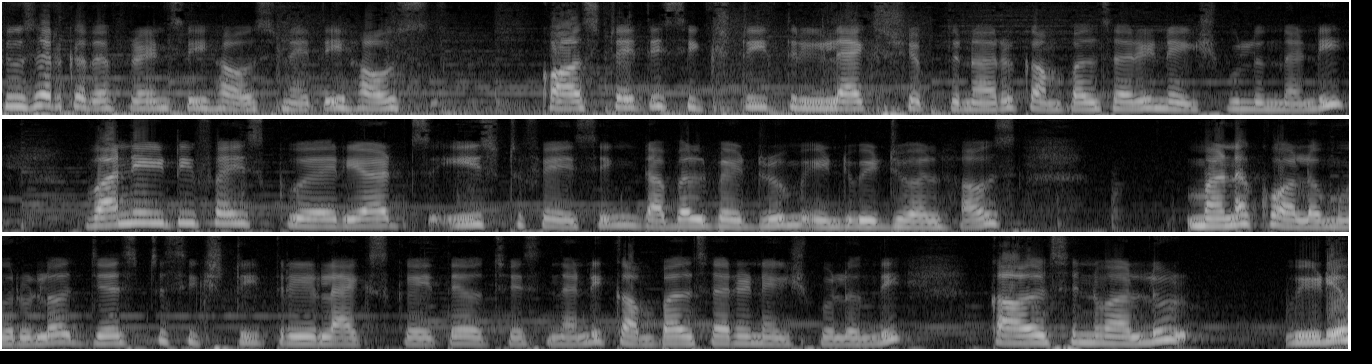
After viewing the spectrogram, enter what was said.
చూసారు కదా ఫ్రెండ్స్ ఈ హౌస్ని అయితే. ఈ హౌస్ కాస్ట్ అయితే సిక్స్టీ త్రీ ల్యాక్స్ చెప్తున్నారు. కంపల్సరీ నెగిషిబుల్ ఉందండి. One eighty five square yards east facing double bedroom individual house మన కోలమూరులో జస్ట్ సిక్స్టీ త్రీ ల్యాక్స్కి అయితే వచ్చేసిందండి. కంపల్సరీ నెగిషిబుల్ ఉంది. కావాల్సిన వాళ్ళు వీడియో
